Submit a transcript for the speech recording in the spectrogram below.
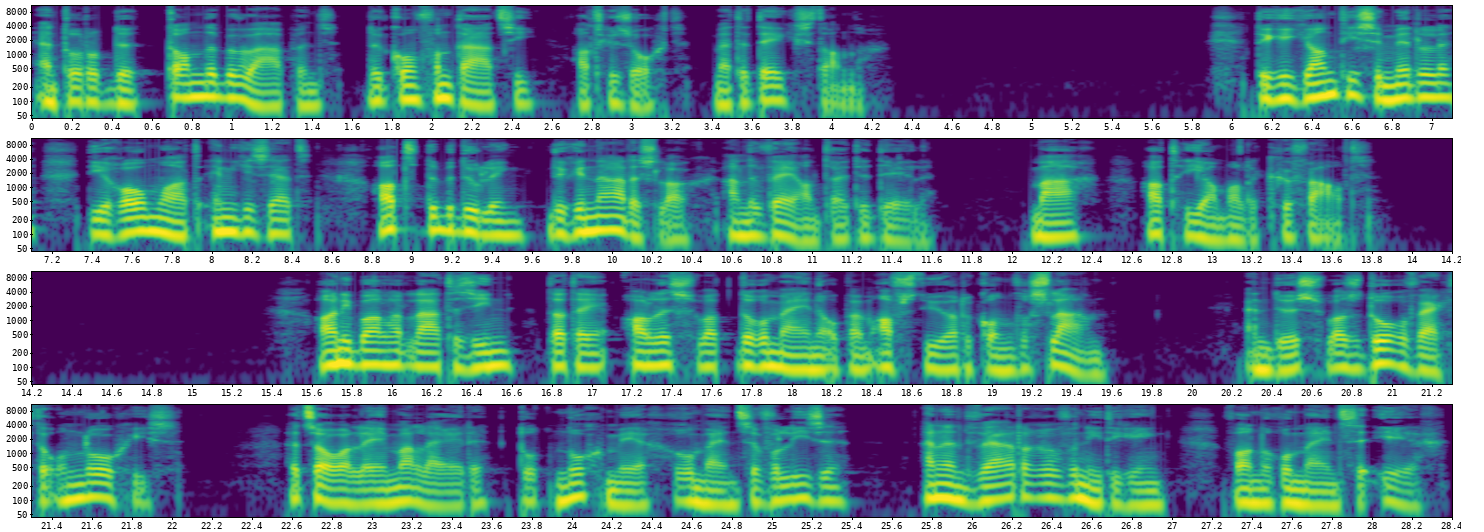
en tot op de tanden bewapend de confrontatie had gezocht met de tegenstander. De gigantische middelen die Rome had ingezet, had de bedoeling de genadeslag aan de vijand uit te delen, maar had jammerlijk gefaald. Hannibal had laten zien dat hij alles wat de Romeinen op hem afstuurden kon verslaan, en dus was doorvechten onlogisch. Het zou alleen maar leiden tot nog meer Romeinse verliezen en een verdere vernietiging van de Romeinse eer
